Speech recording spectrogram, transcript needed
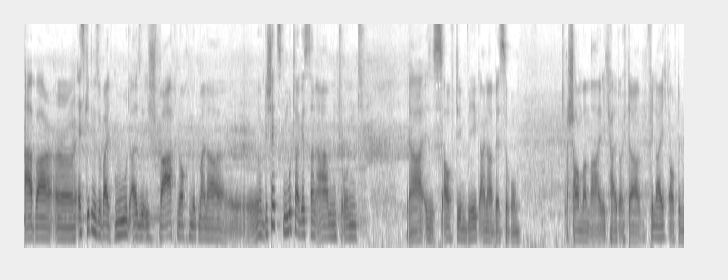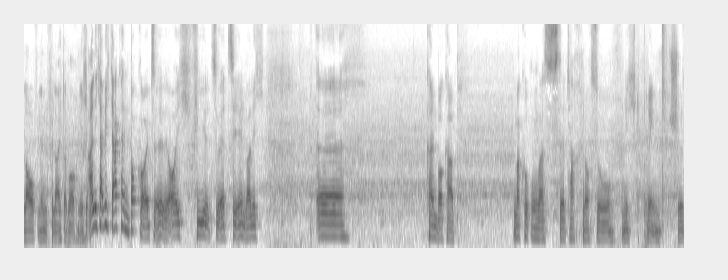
Aber äh, es geht ihm soweit gut. Also ich sprach noch mit meiner äh, geschätzten Mutter gestern Abend und ja, es ist auf dem Weg einer Besserung. Schauen wir mal. Ich halte euch da vielleicht auf dem Laufenden, vielleicht aber auch nicht. Eigentlich habe ich gar keinen Bock heute, äh, euch viel zu erzählen, weil ich äh, keinen Bock habe. Mal gucken, was der Tag noch so nicht bringt. Tschüss.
